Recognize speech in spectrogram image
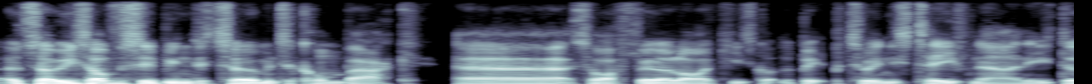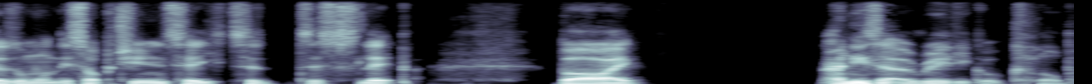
And so he's obviously been determined to come back. Uh, so I feel like he's got the bit between his teeth now, and he doesn't want this opportunity to to slip by. And he's at a really good club.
